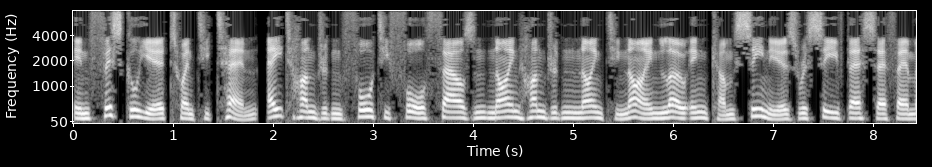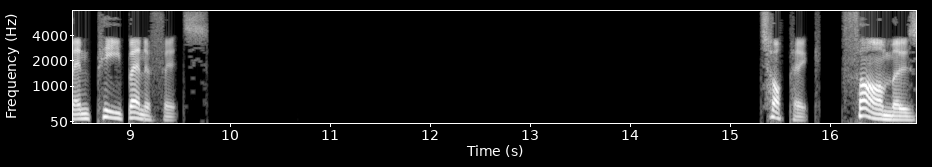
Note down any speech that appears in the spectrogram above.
In fiscal year 2010, 844,999 low-income seniors received SFMNP benefits. Topic: Farmers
